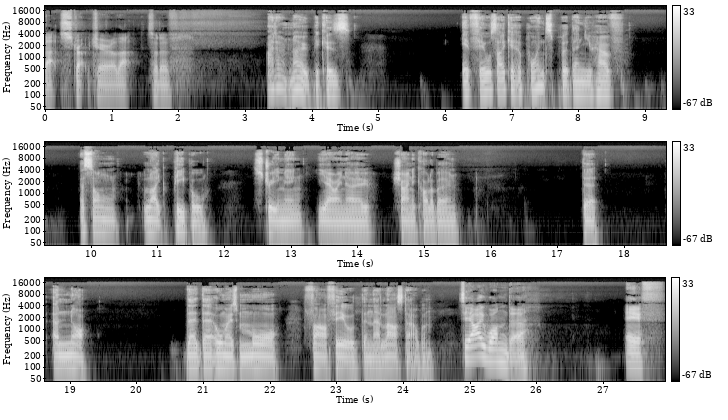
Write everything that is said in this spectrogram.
that structure or that sort of I don't know because it feels like it at points, but then you have a song like People streaming, Yeah, I Know, Shiny Collarbone that are not, they're, they're almost more far field than their last album. See, I wonder if,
